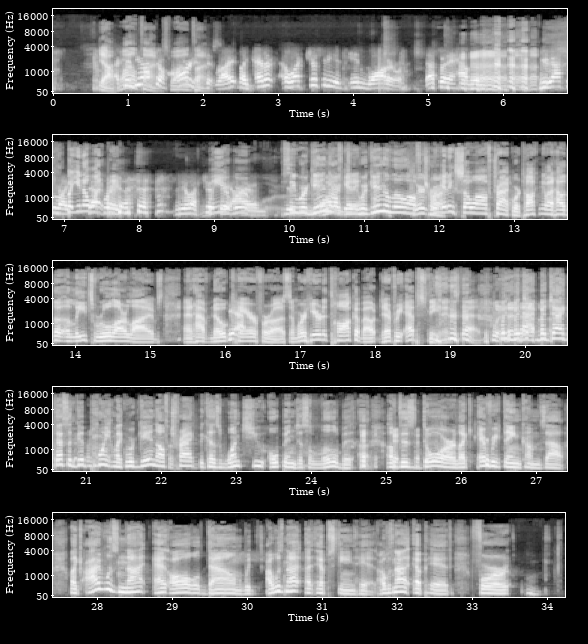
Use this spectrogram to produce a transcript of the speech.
yeah, Because wild you have times, to harness times. it, right? Like ener- electricity is in water. That's why they have them. You have to like. But you know what? the electricity. We're- we're- ion See, we're getting, We're getting- we're getting a little off we're, track. we're getting so off track. We're talking about how the elites rule our lives and have no Yeah. care for us, and we're here to talk about Jeffrey Epstein instead. but, but, Jack, but Jack, that's a good point. Like we're getting off track because once you open just a little bit of, of this door, like everything comes out. Like I was not at all down with. I was not an Epstein head. I was not an Ep head for.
